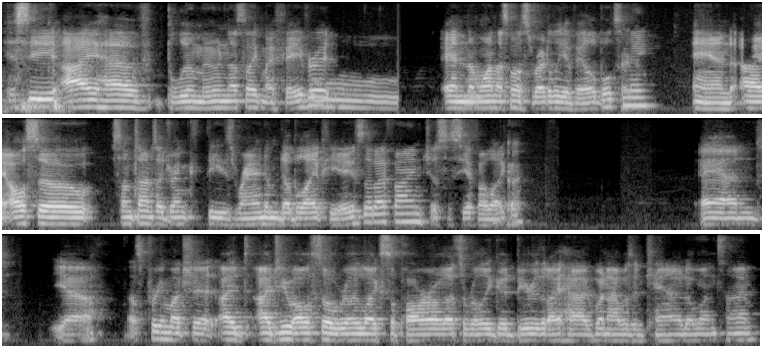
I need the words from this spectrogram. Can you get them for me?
You see, I have Blue Moon. That's like my favorite, Ooh. and the one that's most readily available to me. And I also sometimes I drink these random double IPAs that I find just to see if I like Okay. them. And yeah, that's pretty much it. I, I do also really like Sapporo. That's a really good beer that I had when I was in Canada one time.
